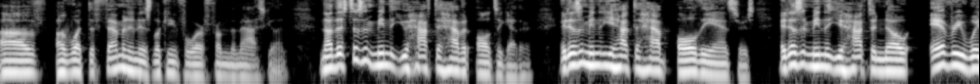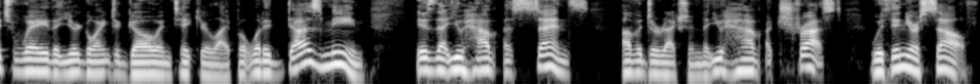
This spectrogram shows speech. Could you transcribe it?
of of what the feminine is looking for from the masculine. Now this doesn't mean that you have to have it all together. It doesn't mean that you have to have all the answers. It doesn't mean that you have to know every which way that you're going to go and take your life. But what it does mean is that you have a sense of a direction, that you have a trust within yourself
